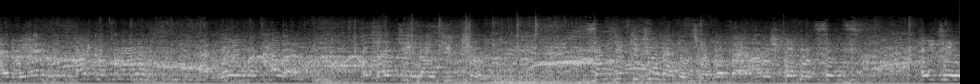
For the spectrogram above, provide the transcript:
And we end with Michael Carruth and Wayne McCullough from 1992. Some 52 medals were won by Irish people since 1896.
